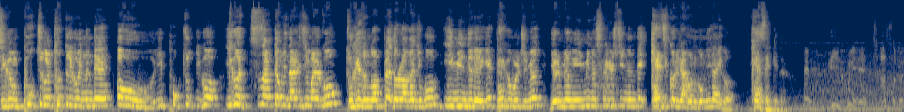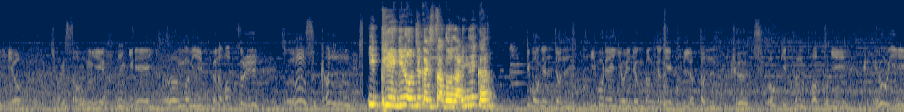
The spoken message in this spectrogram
지금 폭죽을 터뜨리고 있는데 어우 이 폭죽 이거 이거 쓰잘데없이 날리지 말고 두 개 정도만 빼돌라가지고 이민들에게 배급을 주면 10명의 인민을 살릴 수 있는데 개짓거리라고 하는 겁니다 이거 개새끼들 이 비행기는 언제까지 싸돌아 다닙니까? 15년 전 이불의 열령광장에 흘렀던 그 추억 깊은 화폭이 그대로 이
